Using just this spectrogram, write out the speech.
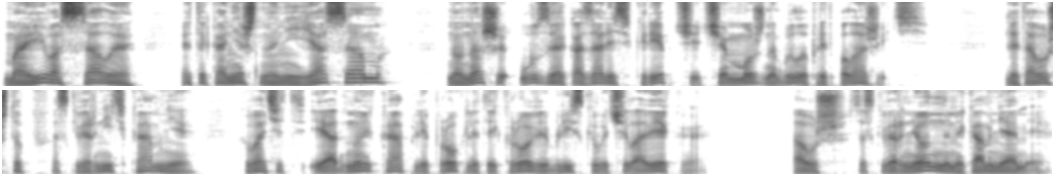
«Мои вассалы — это, конечно, не я сам, но наши узы оказались крепче, чем можно было предположить. Для того, чтобы осквернить камни, хватит и одной капли проклятой крови близкого человека, А уж со скверненными камнями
